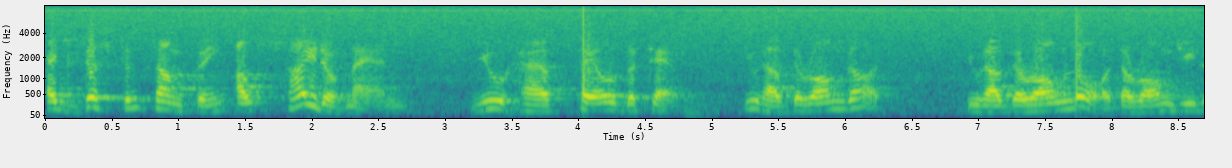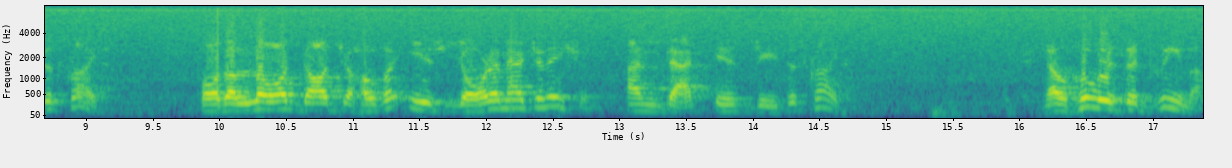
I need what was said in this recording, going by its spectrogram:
existent something outside of man, you have failed the test. You have the wrong God. You have the wrong Lord, the wrong Jesus Christ. For the Lord God Jehovah is your imagination, and that is Jesus Christ. Now, who is the dreamer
